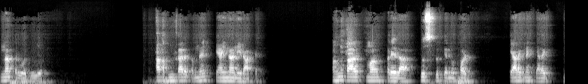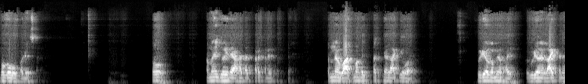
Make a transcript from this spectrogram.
ન કરવો જોઈએ. આ અહંકાર તમને ક્યાંય ના નહીં રાખે. અહંકારમાં કરેલા દુષ્કૃત્યનું ફળ ક્યારેક ને ક્યારેક ભોગવવું પડે છે. તો તમે જોઈ રહ્યા હતા તર્ક અને તથ્ય. તમને વાતમાં કંઈક તથ્ય લાગ્યું હોય, વીડિયો ગમ્યો હોય તો વિડીયોને લાઈક અને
